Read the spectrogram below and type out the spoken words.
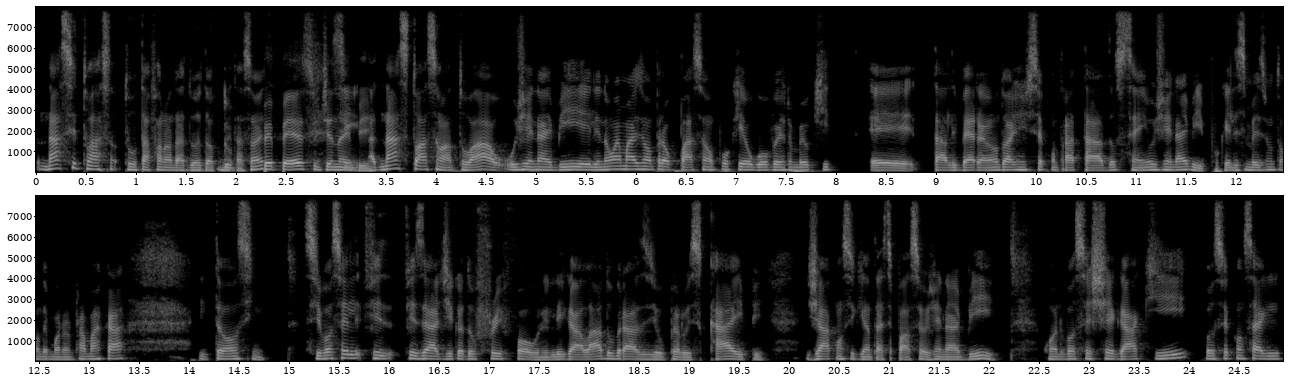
Na situação. Tu tá falando das duas documentações? PPS e GNIB. Sim, na situação atual, o GNIB ele não é mais uma preocupação porque o governo meio que é, tá liberando a gente ser contratado sem o GNIB, porque eles mesmos estão demorando para marcar. Então, assim, se você fizer a dica do Free Phone, ligar lá do Brasil pelo Skype, já conseguir antecipar seu GNIB, quando você chegar aqui, você consegue,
